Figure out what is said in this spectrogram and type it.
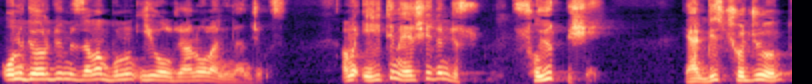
Onu gördüğümüz zaman bunun iyi olacağına olan inancımız. Ama eğitim her şeyden önce soyut bir şey. Yani biz çocuğun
